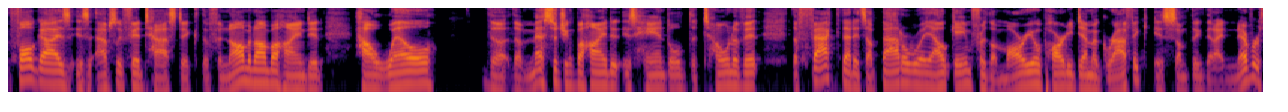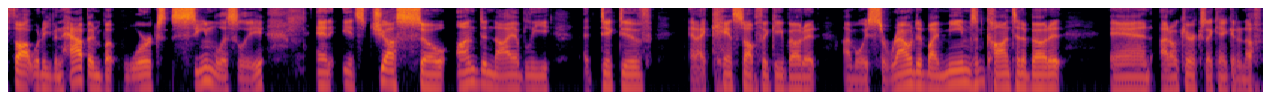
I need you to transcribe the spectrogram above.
Fall Guys is absolutely fantastic. The phenomenon behind it, how well the the messaging behind it is handled, the tone of it, the fact that it's a battle royale game for the Mario Party demographic is something that I never thought would even happen, but works seamlessly, and it's just so undeniably addictive, and I can't stop thinking about it. I'm always surrounded by memes and content about it, and I don't care because I can't get enough.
